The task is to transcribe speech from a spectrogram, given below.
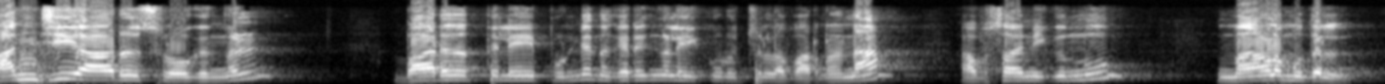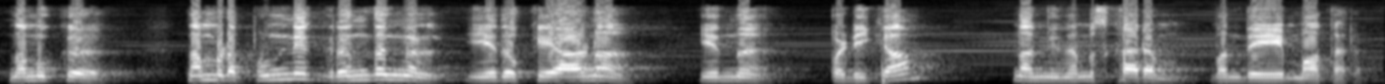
അഞ്ച് ആറ് ശ്ലോകങ്ങൾ ഭാരതത്തിലെ പുണ്യനഗരങ്ങളെക്കുറിച്ചുള്ള വർണന അവസാനിക്കുന്നു. നാളെ മുതൽ നമുക്ക് നമ്മുടെ പുണ്യഗ്രന്ഥങ്ങൾ ഏതൊക്കെയാണ് എന്ന് പഠിക്കാം. നന്ദി നമസ്കാരം. വന്ദേ മാതരം.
